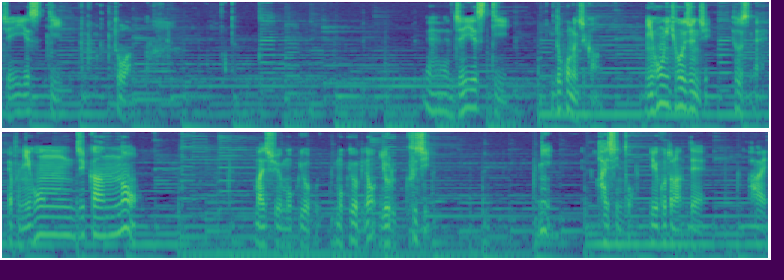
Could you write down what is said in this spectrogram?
？JST とは、えー、JST、どこの時間？日本標準時。そうですね。やっぱ日本時間の毎週木曜日木曜日の夜9時に配信ということなんで、はい。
